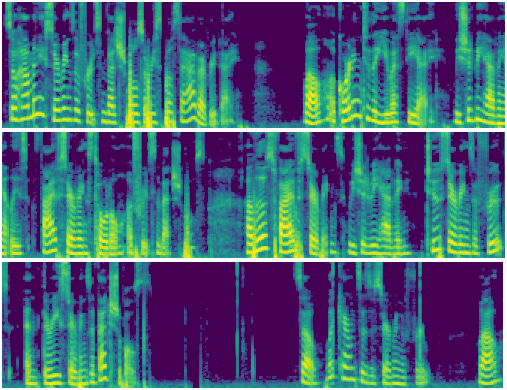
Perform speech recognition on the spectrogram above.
So, how many servings of fruits and vegetables are we supposed to have every day? Well, according to the USDA, we should be having at least five servings total of fruits and vegetables. Of those five servings, we should be having two servings of fruits and three servings of vegetables. So, what counts as a serving of fruit? Well,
